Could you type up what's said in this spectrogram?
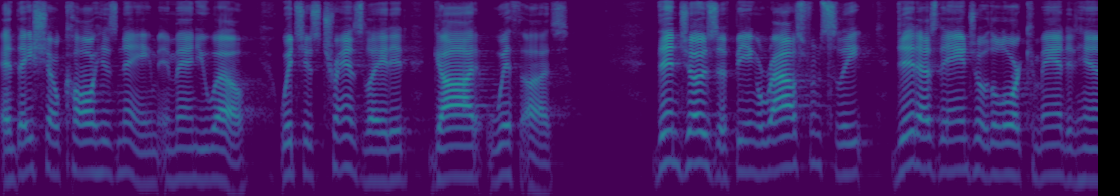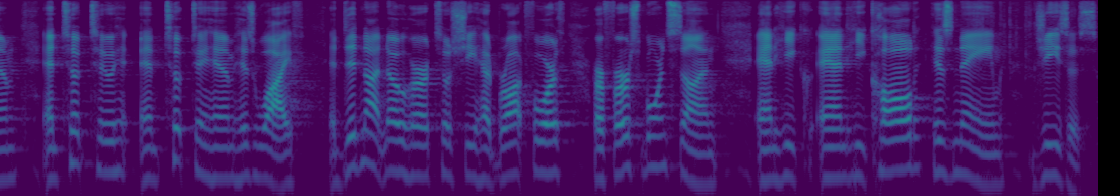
and they shall call his name Emmanuel, which is translated God with us. Then Joseph, being aroused from sleep, did as the angel of the Lord commanded him, and took to, and took to him his wife, and did not know her till she had brought forth her firstborn son, and he, and he called his name Jesus.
